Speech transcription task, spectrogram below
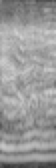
watching.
